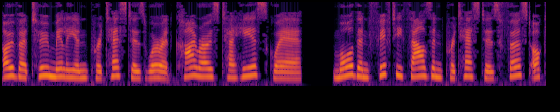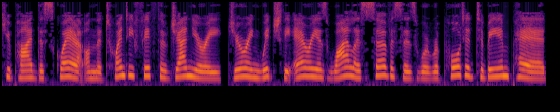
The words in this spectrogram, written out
Over 2 million protesters were at Cairo's Tahrir Square. More than 50,000 protesters first occupied the square on 25 January, during which the area's wireless services were reported to be impaired.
